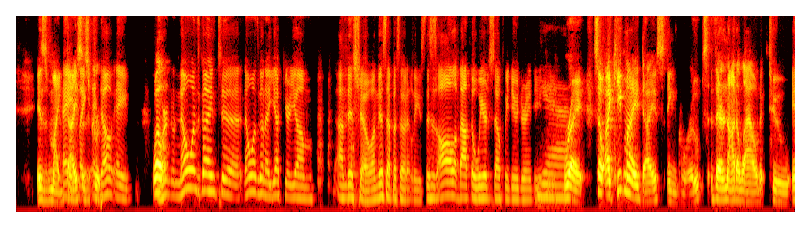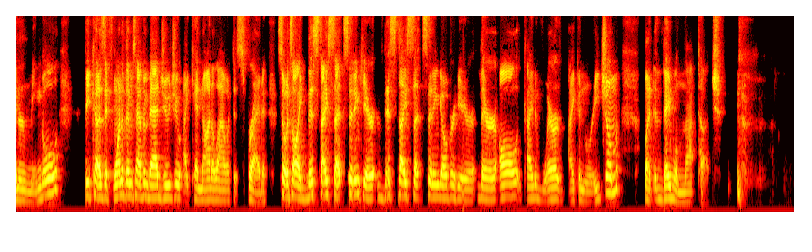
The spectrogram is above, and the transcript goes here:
is my hey, dice like, is. Cru- don't hey. Well, no one's going to no one's going to yuck your yum on this show, on this episode at least. This is all about the weird stuff we do during D&D. Yeah. Right. So I keep my dice in groups. They're not allowed to intermingle because if one of them's having bad juju, I cannot allow it to spread. So it's all like this dice set sitting here, this dice set sitting over here. They're all kind of where I can reach them, but they will not touch.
